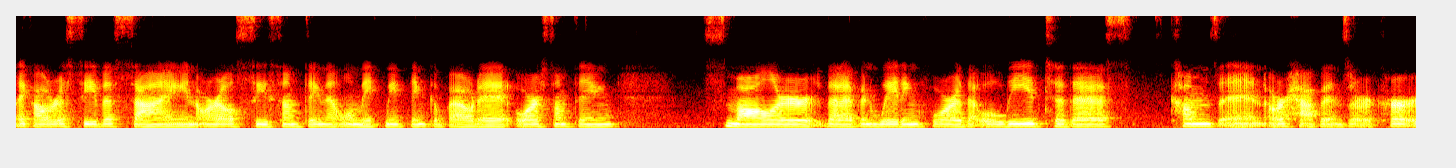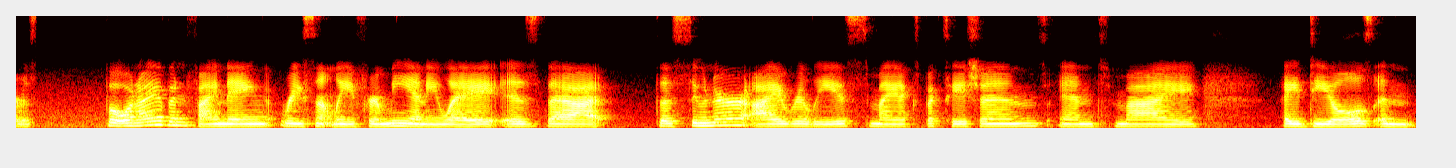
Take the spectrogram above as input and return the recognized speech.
Like I'll receive a sign, or I'll see something that will make me think about it, or something smaller that I've been waiting for that will lead to this comes in, or happens, or occurs. But what I have been finding recently, for me anyway, is that the sooner I release my expectations and my ideals and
